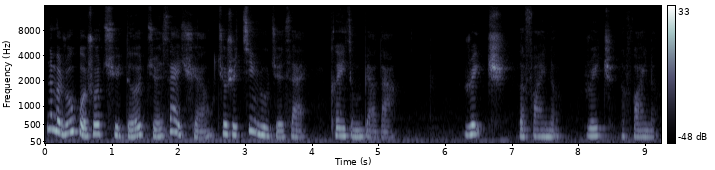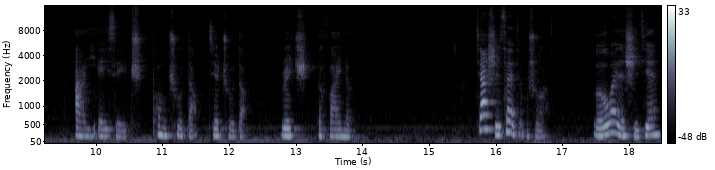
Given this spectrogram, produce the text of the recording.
那么，如果说取得决赛权就是进入决赛，可以怎么表达 reach the final，reach the final R E A C H，碰触到，接触到，reach the final。加时赛怎么说？额外的时间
